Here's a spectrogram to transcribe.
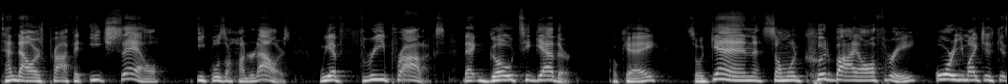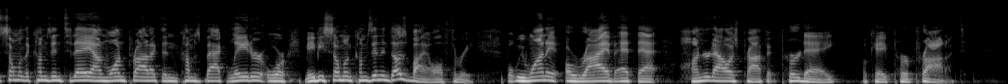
$10 profit each sale equals $100. We have three products that go together. Okay. So again, someone could buy all three, or you might just get someone that comes in today on one product and comes back later, or maybe someone comes in and does buy all three. But we want to arrive at that $100 profit per day, okay, per product.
